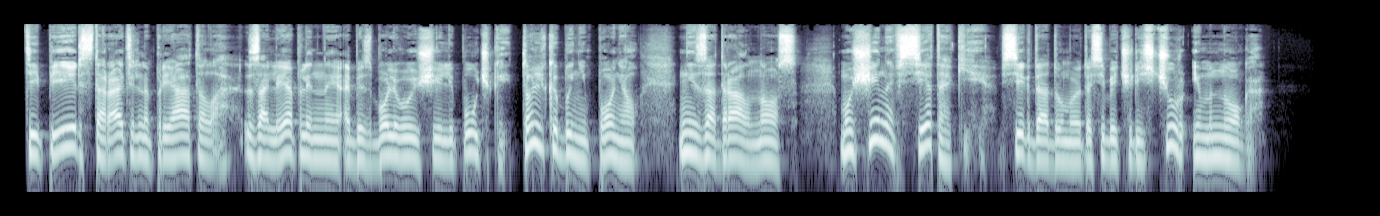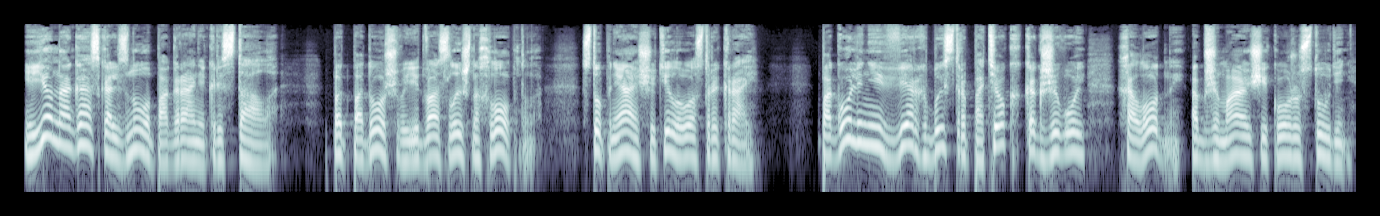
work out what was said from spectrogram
Теперь старательно прятала, залепленные обезболивающей липучкой, только бы не понял, не задрал нос. Мужчины все такие, всегда думают о себе чересчур и много. Ее нога скользнула по грани кристалла – под подошвой едва слышно хлопнуло. Ступня ощутила острый край. По голени вверх быстро потек, как живой, холодный, обжимающий кожу студень.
